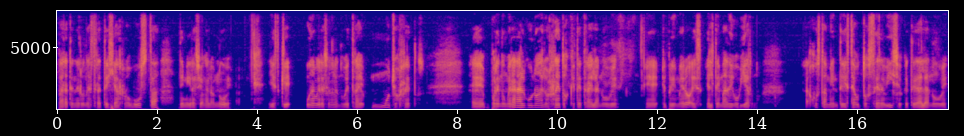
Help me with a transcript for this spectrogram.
para tener una estrategia robusta de migración a la nube. Y es que una migración a la nube trae muchos retos. Eh, por enumerar algunos de los retos que te trae la nube, eh, el primero es el tema de gobierno. Justamente este autoservicio que te da la nube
